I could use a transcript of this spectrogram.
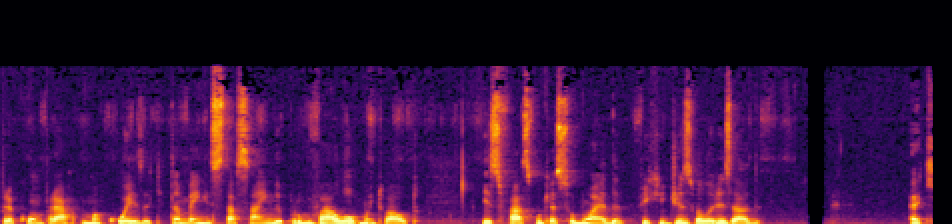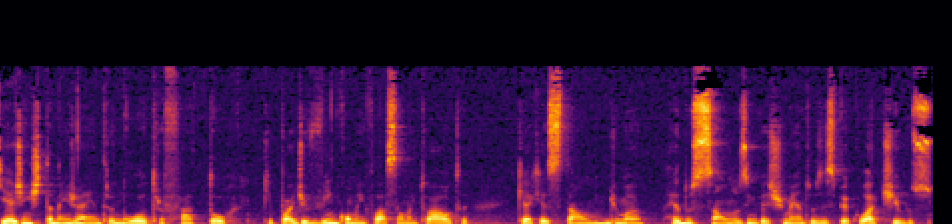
para comprar uma coisa que também está saindo por um valor muito alto. Isso faz com que a sua moeda fique desvalorizada. Aqui a gente também já entra no outro fator que pode vir com uma inflação muito alta, que é a questão de uma redução nos investimentos especulativos.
